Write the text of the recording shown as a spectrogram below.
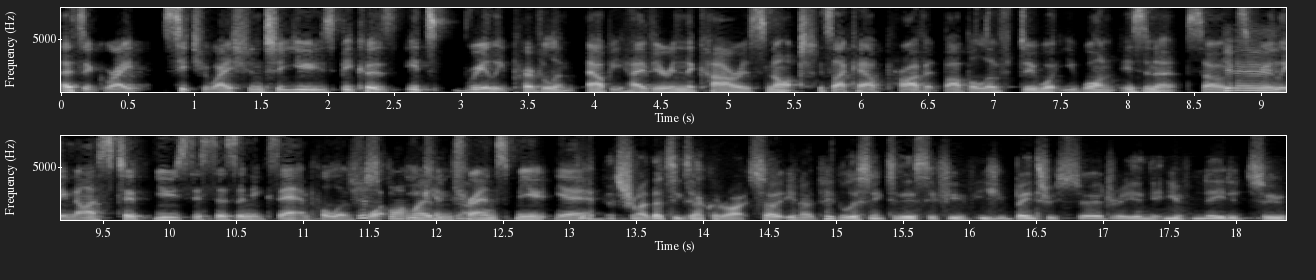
it's a great situation to use because it's really prevalent our behavior in the car is not it's like our private bubble of do what you want isn't it so it's really nice to use this as an example of Just what you can example. transmute yeah, that's right. That's exactly right. So, you know, people listening to this, if you've, if you've been through surgery and you've needed to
